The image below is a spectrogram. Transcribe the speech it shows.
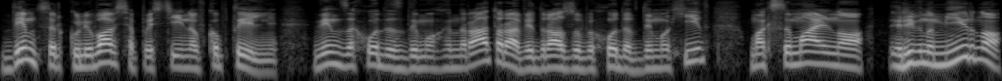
дим циркулювався постійно в коптильні. Він заходить з димогенератора, відразу виходить в димохід, максимально рівномірно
